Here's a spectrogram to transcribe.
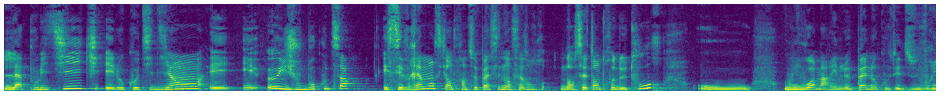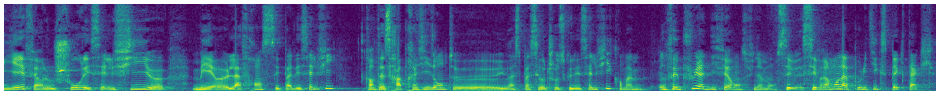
la politique et le quotidien. Et, eux, ils jouent beaucoup de ça. Et c'est vraiment ce qui est en train de se passer dans, cet entre-deux-tours où, on voit Marine Le Pen aux côtés des ouvriers faire le show, les selfies. mais la France, c'est pas des selfies quand elle sera présidente, euh, il va se passer autre chose que des selfies quand même. On fait plus la différence finalement. C'est vraiment la politique spectacle.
